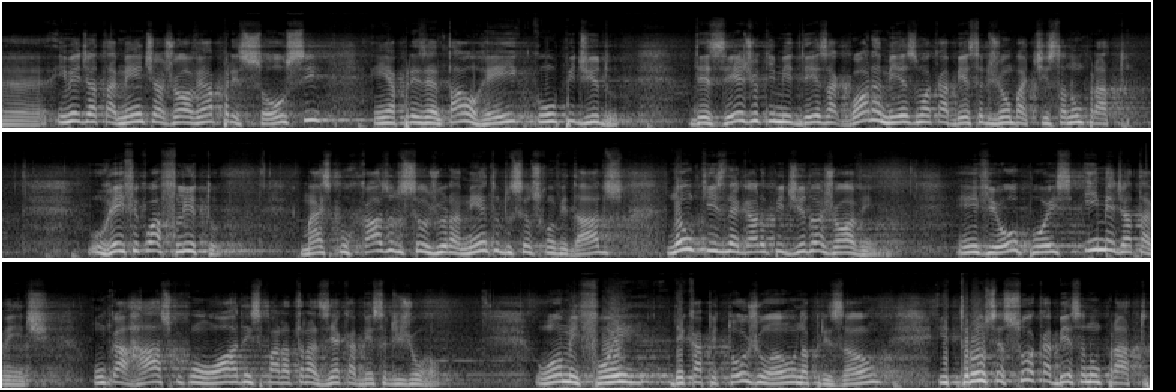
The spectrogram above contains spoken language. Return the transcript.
É, imediatamente a jovem apressou-se em apresentar ao rei com o pedido: Desejo que me des agora mesmo a cabeça de João Batista num prato. O rei ficou aflito, mas por causa do seu juramento dos seus convidados, não quis negar o pedido à jovem. Enviou, pois, imediatamente um carrasco com ordens para trazer a cabeça de João. O homem foi, decapitou João na prisão e trouxe a sua cabeça num prato.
